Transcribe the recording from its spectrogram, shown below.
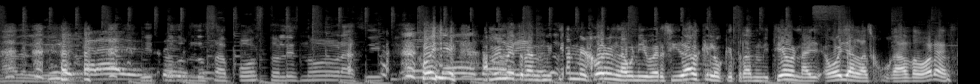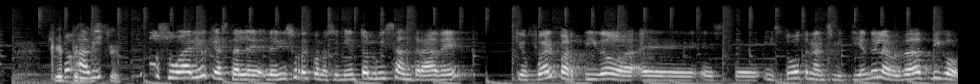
madre y todos los apóstoles, no, ahora sí. Oye, a mí me transmitían mejor en la universidad que lo que transmitieron hoy a las jugadoras. Qué triste un usuario que hasta le, le su reconocimiento, Luis Andrade, que fue al partido eh, este, y estuvo transmitiendo y la verdad digo,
